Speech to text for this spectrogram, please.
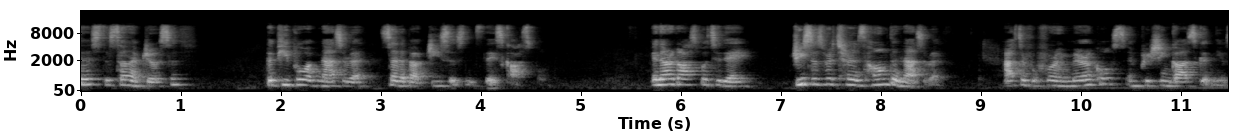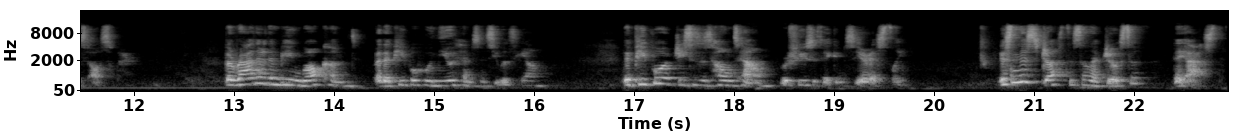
this the son of Joseph? The people of Nazareth said about Jesus in today's gospel. In our gospel today, Jesus returns home to Nazareth after performing miracles and preaching God's good news elsewhere. But rather than being welcomed by the people who knew him since he was young, the people of Jesus' hometown refused to take him seriously. Isn't this just the son of Joseph? They asked.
